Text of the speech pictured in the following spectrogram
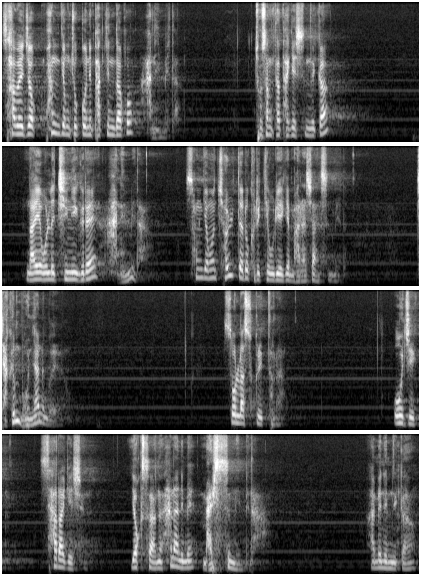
사회적 환경 조건이 바뀐다고? 아닙니다. 조상 탓하겠습니까? 나의 원래 진이 그래? 아닙니다. 성경은 절대로 그렇게 우리에게 말하지 않습니다. 자, 그럼 뭐냐는 거예요. 솔라 스크립토라. 오직 살아계신 역사하는 하나님의 말씀입니다. 아멘입니까?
